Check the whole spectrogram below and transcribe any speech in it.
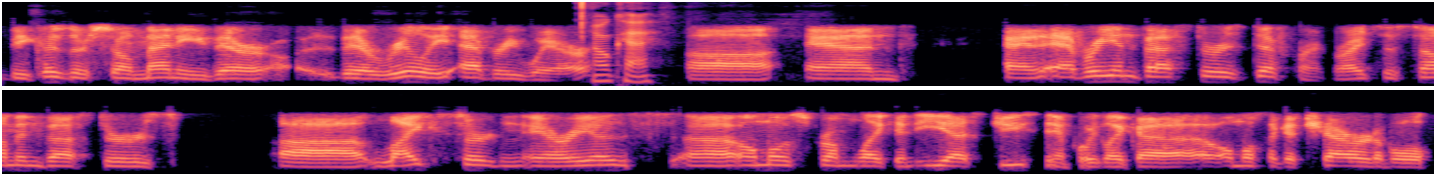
because there's so many. They're they're really everywhere. Okay. Uh, and and every investor is different, right? So some investors uh, like certain areas, uh, almost from like an ESG standpoint, like a almost like a charitable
